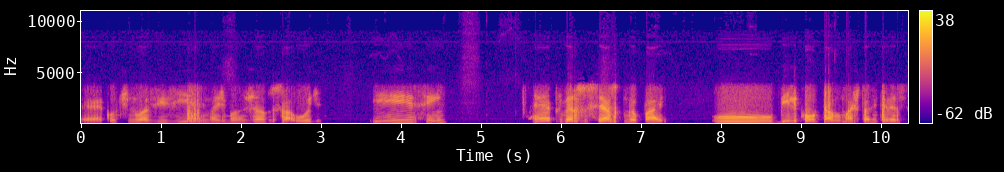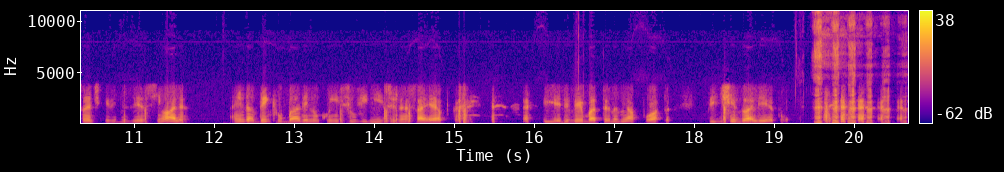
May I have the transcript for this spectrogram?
é, continua vivíssima, esbanjando saúde. E sim, é, primeiro sucesso com meu pai. O Billy contava uma história interessante que ele dizia assim, olha, ainda bem que o Baden não conhecia o Vinícius nessa época. e ele veio batendo na minha porta pedindo a letra.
